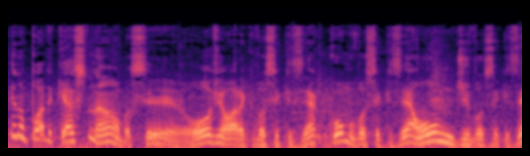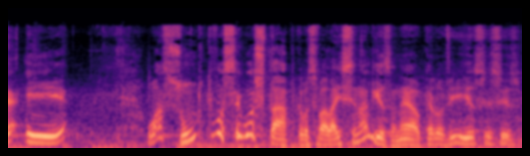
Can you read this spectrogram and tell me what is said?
E no podcast, não. Você ouve a hora que você quiser, como você quiser, onde você quiser e o assunto que você gostar, porque você vai lá e sinaliza, né? Eu quero ouvir isso, isso, isso.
